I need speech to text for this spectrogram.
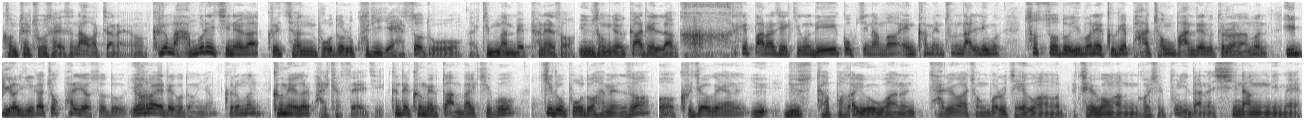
검찰 조사에서 나왔잖아요. 그럼 아무리 지네가 그 전 보도를 구리게 했어도 김만배 편에서 윤석열 까댈라 그렇게 빨아제끼고 네 꼭지나 뭐 앵카멘트로 날리고 쳤어도 이번에 그게 정반대로 드러나면 입 열기가 쪽팔렸어도 열어야 되거든요. 그러면 금액을 밝혔어야지. 근데 금액도 안 밝히고 억지로 보도하면서 어 그저 그냥 뉴스타파가 요구하는 자료와 정보를 제공 한, 제공한 것일 뿐이다는 신앙님의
